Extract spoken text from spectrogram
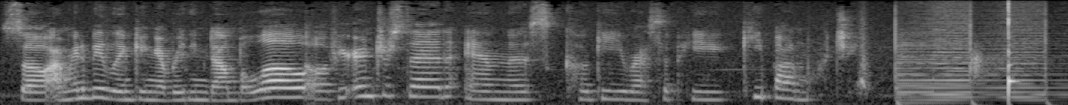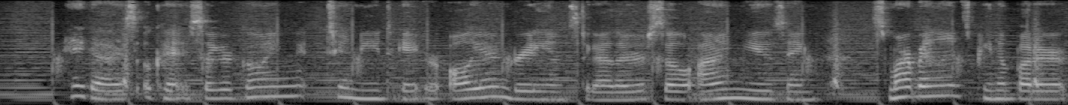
so i'm going to be linking everything down below. So if you're interested in this cookie recipe keep on watching. Hey guys, okay, so you're going to need to get your all your ingredients together. So I'm using Smart Balance peanut butter,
